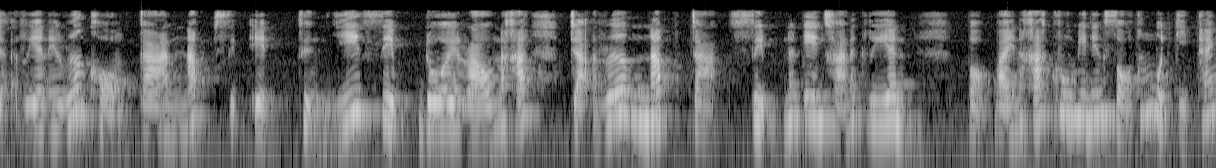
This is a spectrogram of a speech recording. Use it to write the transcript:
จะเรียนในเรื่องของการนับ 11 ถึง 20 โดยเรานะคะ จะเริ่มนับจาก 10 นั่นเองค่ะนักเรียน ต่อไปนะคะ ครูมีดินสอทั้งหมดกี่แท่ง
